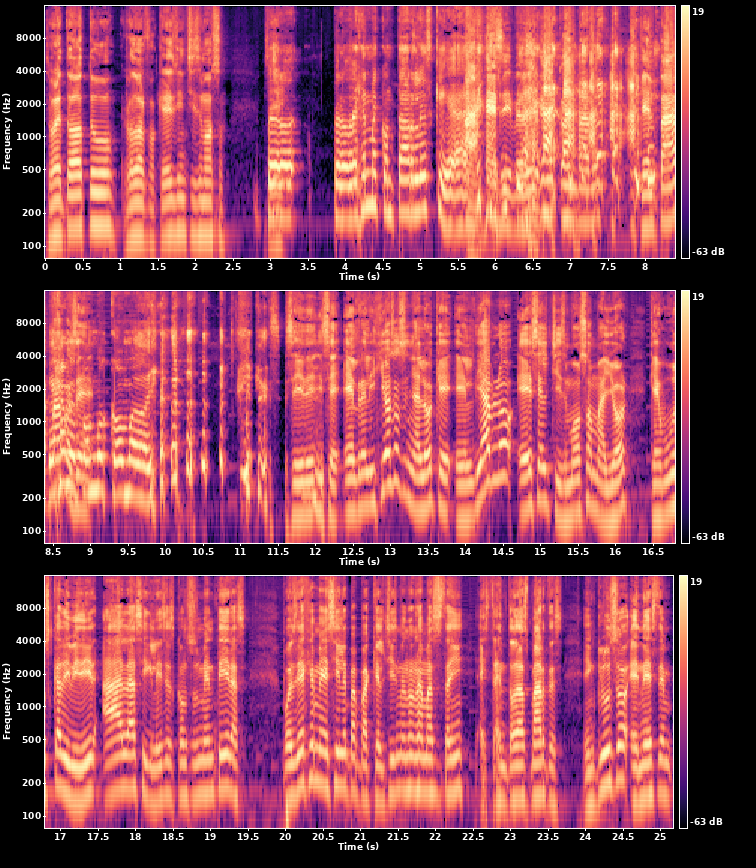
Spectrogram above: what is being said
Sobre todo tú, Rodolfo, que eres bien chismoso. Sí. Pero, pero déjenme contarles que Ah, sí, pero déjenme contarles que el Papa, déjame pues, eh, pongo cómodo. Sí, dice, el religioso señaló que el diablo es el chismoso mayor que busca dividir a las iglesias con sus mentiras. Pues déjeme decirle, papá, que el chisme no nada más está ahí, está en todas partes. Incluso en este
